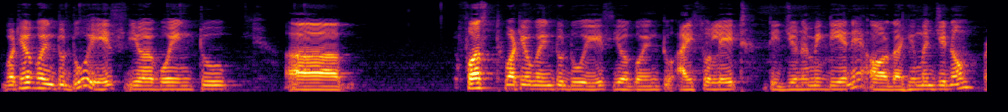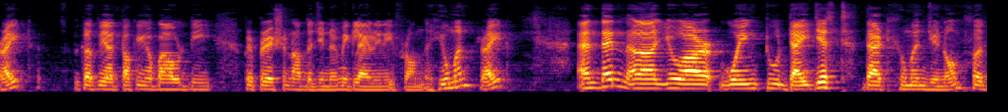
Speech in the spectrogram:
what you're going to do is you're going to uh, first what you're going to do is you're going to isolate the genomic DNA or the human genome right because we are talking about the preparation of the genomic library from the human right and then uh, you are going to digest that human genome. So,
